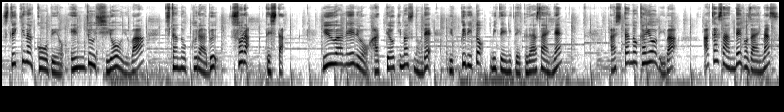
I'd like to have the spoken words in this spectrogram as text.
素敵な神戸をエンジョイしようよは北のクラブ空でした URL を貼っておきますのでゆっくりと見てみてくださいね。明日の火曜日は赤さんでございます。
